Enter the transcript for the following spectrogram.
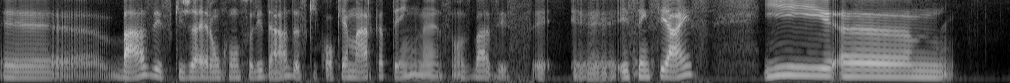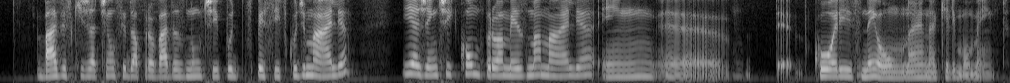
é, bases que já eram consolidadas, que qualquer marca tem, né? São as bases é, é, essenciais. E bases que já tinham sido aprovadas num tipo específico de malha. E a gente comprou a mesma malha em é, cores neon, né? Naquele momento.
